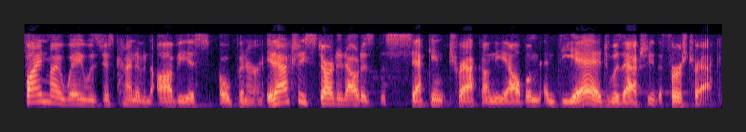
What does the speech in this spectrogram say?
Find My Way was just kind of an obvious opener. It actually started out as the second track on the album, and The Edge was actually the first track.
